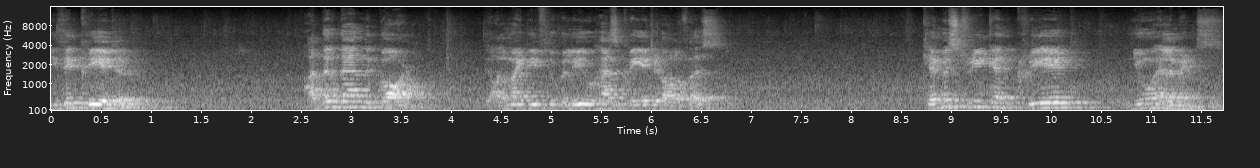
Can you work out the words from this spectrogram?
is a creator. Other than the God, the Almighty, if you believe, has created all of us. Chemistry can create new elements,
